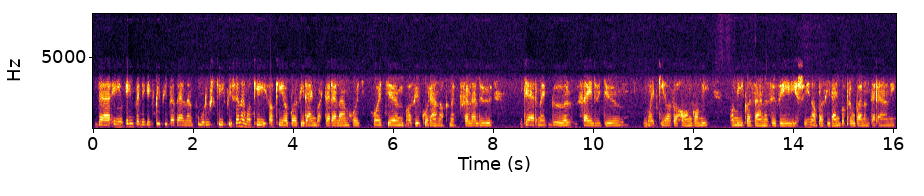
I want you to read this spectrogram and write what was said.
de én, én pedig egy picit az ellenpórust képviselem, aki, aki abba az irányba terelem, hogy, hogy az ő korának megfelelő gyermekből fejlődjön majd ki az a hang, ami, ami igazán az övé, és én abba az irányba próbálom terelni.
